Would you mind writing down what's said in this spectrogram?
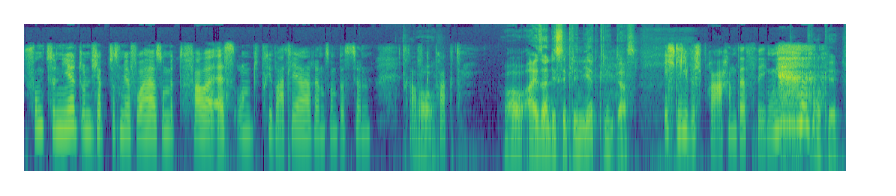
funktioniert und ich habe das mir vorher so mit VHS und Privatlehrerin so ein bisschen draufgepackt. Wow. wow, eisern diszipliniert klingt das. Ich liebe Sprachen, deswegen. okay.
